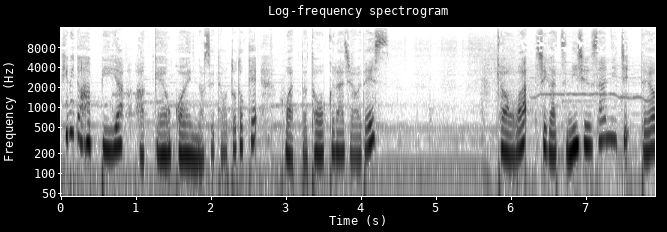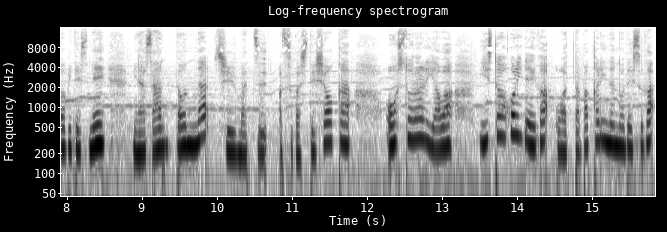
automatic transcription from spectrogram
日々のハッピーや発見を声に乗せてお届けふわっとトークラジオです。今日は4月23日土曜日ですね。皆さんどんな週末お過ごしでしょうか？オーストラリアはイースターホリデーが終わったばかりなのですが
